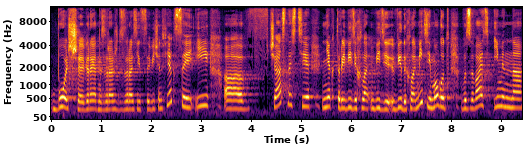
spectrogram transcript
большая вероятность заразиться ВИЧ-инфекцией и а, в частности, некоторые виды, виды, виды хламидий могут вызывать именно,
